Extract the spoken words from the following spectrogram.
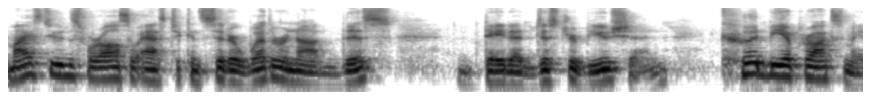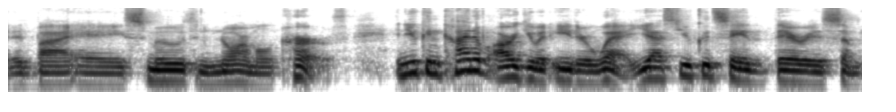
my students were also asked to consider whether or not this data distribution could be approximated by a smooth normal curve. And you can kind of argue it either way. Yes, you could say that there is some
